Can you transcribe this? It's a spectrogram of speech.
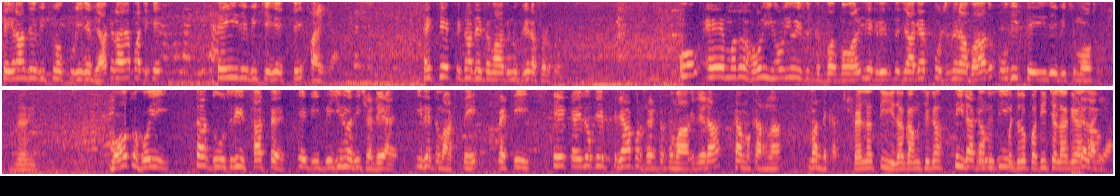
13 ਦੇ ਵਿੱਚ ਉਹ ਕੁੜੀ ਨੇ ਵਿਆਹ ਕਰਾਇਆ ਭੱਜ ਕੇ 23 ਦੇ ਵਿੱਚ ਇਹ ਇੱਥੇ ਆਏ ਆ। ਇੱਥੇ ਪਿਤਾ ਦੇ ਦਿਮਾਗ ਨੂੰ ਫਿਰ ਅਸਰ ਹੋਇਆ। ਉਹ ਇਹ ਮਤਲਬ ਹੌਲੀ ਹੌਲੀ ਇਸ ਬਿਮਾਰੀ ਦੇ ਗ੍ਰਿਫਤ 'ਚ ਆ ਗਿਆ। ਕੁਝ ਦਿਨਾਂ ਬਾਅਦ ਉਹਦੀ 23 ਦੇ ਵਿੱਚ ਮੌਤ ਹੋ ਗਈ। ਵੈਰੀ ਮੌਤ ਹੋਈ ਤਾਂ ਦੂਸਰੀ ਸੱਟ ਇਹ ਬੀਬੀ ਜੀ ਨੂੰ ਅਸੀਂ ਛੱਡਿਆ ਹੈ। ਇਹਦੇ ਦਿਮਾਗ ਤੇ ਬੈਠੀ। ਇਹ ਕਹਿ ਲੋ ਕਿ 50% ਦਿਮਾਗ ਜਿਹੜਾ ਕੰਮ ਕਰਨਾ ਬੰਦ ਕਰ ਗਿਆ। ਪਹਿਲਾਂ ਧੀ ਦਾ ਕੰਮ ਸੀਗਾ। ਧੀ ਦਾ ਕੰਮ ਸੀ। ਜਦੋਂ ਪਤੀ ਚਲਾ ਗਿਆ ਚਲਾ ਗਿਆ।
